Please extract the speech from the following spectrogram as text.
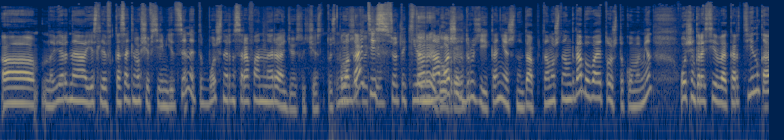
а, наверное, если касательно вообще всей медицины, это больше, наверное, сарафанное радио, если честно. То есть Ну, полагайтесь все-таки на добрые. ваших друзей, конечно, да, потому что иногда бывает тоже такой момент. Очень красивая картинка,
